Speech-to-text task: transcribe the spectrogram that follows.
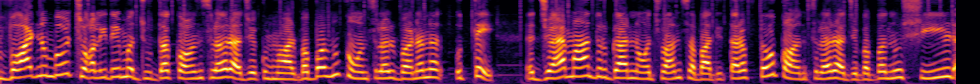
ਵਾਰਡ ਨੰਬਰ 40 ਦੇ ਮੌਜੂਦਾ ਕੌਂਸਲਰ ਅਜੇ ਕੁਮਾਰ ਬੱਬਲ ਨੂੰ ਕੌਂਸਲਰ ਬਣਨ ਉੱਤੇ ਜੈ ਮਾਂ ਦੁਰਗਾ ਨੌਜਵਾਨ ਸਭਾ ਦੀ ਤਰਫ ਤੋਂ ਕੌਂਸਲਰ ਅਜੇ ਬੱਬਲ ਨੂੰ ਸ਼ੀਲਡ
